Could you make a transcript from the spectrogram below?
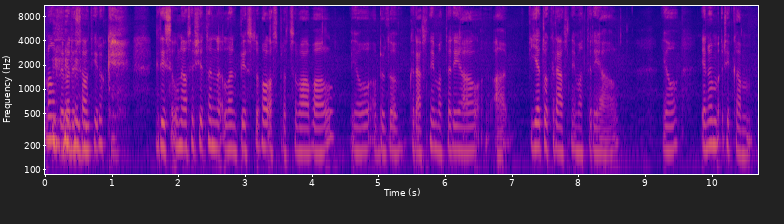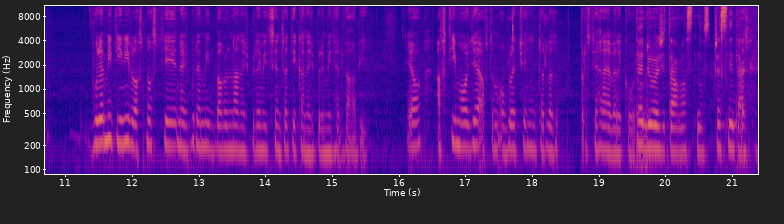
no 90. roky, kdy se u nás ještě ten len pěstoval a zpracovával, jo, a byl to krásný materiál a je to krásný materiál. Jo? Jenom říkám, bude mít jiné vlastnosti, než bude mít bavlna, než bude mít syntetika, než bude mít hedvábí. Jo? A v té módě a v tom oblečení tohle prostě hraje velikou roli. To je důležitá vlastnost, přesně tak. Přesně.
